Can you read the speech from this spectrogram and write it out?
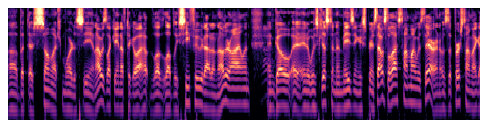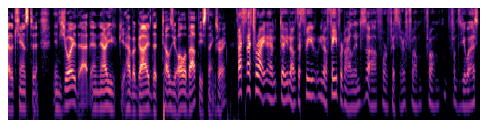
uh, but there's so much more to see. And I was lucky enough to go out, have lo- lovely seafood out on another island, oh. and go, and it was just an amazing experience. That was the last time I was there, and it was the first time I got a chance to enjoy that. And now you have a guide that tells you all about these things, right? That's that's right. And uh, you know the three you know favorite islands uh, for visitors from from from the U.S.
